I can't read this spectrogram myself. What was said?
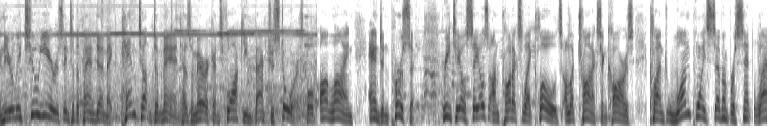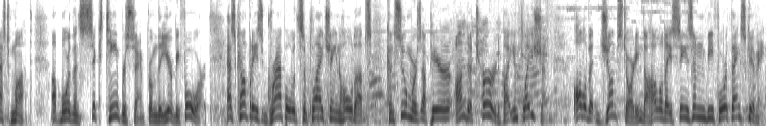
Nearly two years into the pandemic, pent up demand has Americans flocking back to stores, both online and in person. Retail sales on products like clothes, electronics, and cars climbed 1.7% last month, up more than 16% from the year before. As companies grapple with supply chain holdups, consumers appear undeterred by inflation. All of it jump-starting the holiday season before Thanksgiving.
